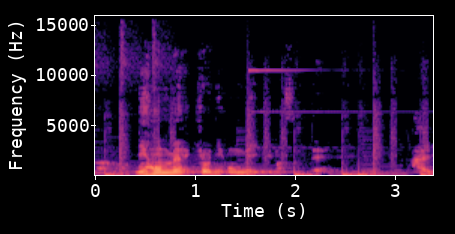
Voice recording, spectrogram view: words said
あの2本目、今日2本目行きますんで、はい。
